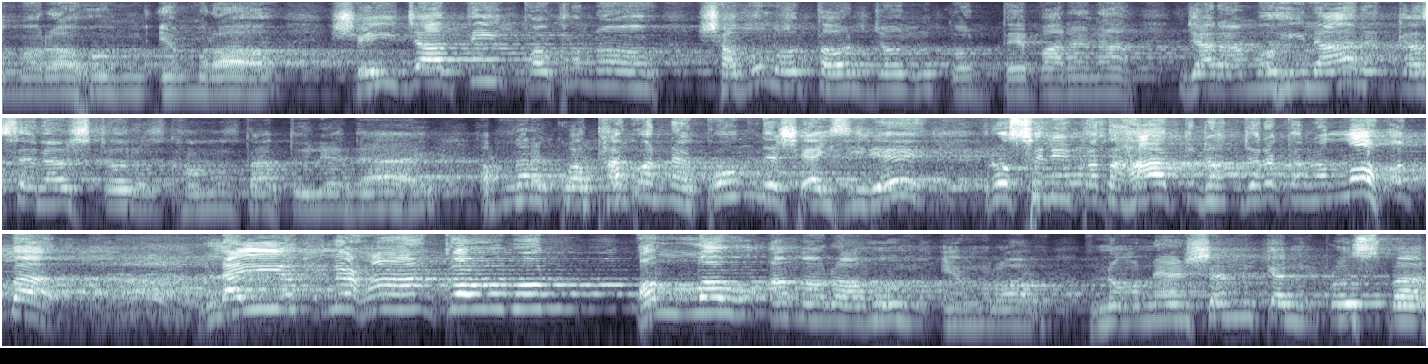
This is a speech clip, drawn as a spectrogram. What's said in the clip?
আমরাহুম ইমরা সেই জাতি কখনো সফলতা অর্জন করতে পারে না। যারা মহিলার কাছে রাষ্ট্র ক্ষমতা তুলে দেয়, আপনারা কথা কন না, কোন দেশে আইছি রে? রসুলির কথা হাত উঠান যেরকম আল্লাহ আকবার লাইয়ুফলিহান কওমুন Allah amarahum imra. No nation can prosper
